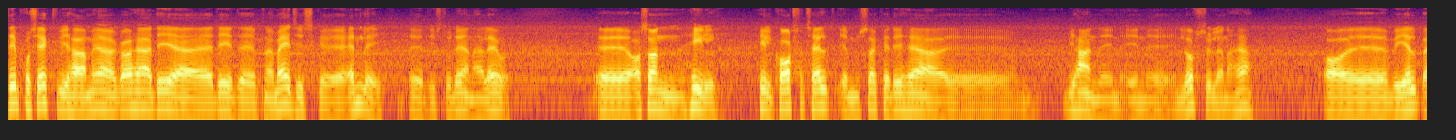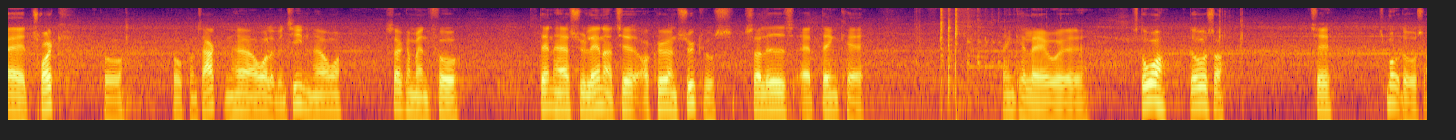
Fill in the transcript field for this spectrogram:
Det projekt, vi har med at gøre her, det er, det er et øh, pneumatisk øh, anlæg, øh, de studerende har lavet. Øh, Og sådan helt, helt kort fortalt, jamen, så kan det her, øh, vi har en, en, en, øh, en luftcylinder her, og øh, ved hjælp af et tryk på, på kontakten herover eller ventilen herover, så kan man få den her cylinder til at køre en cyklus, således at den kan, den kan lave øh, store dåser til små dåser.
